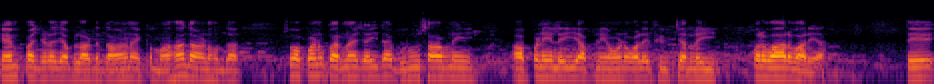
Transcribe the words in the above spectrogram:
ਕੈਂਪ ਆ ਜਿਹੜਾ ਜਾਂ ਬਲੱਡ ਦਾਨ ਆ, ਇੱਕ ਮਹਾਦਾਨ ਹੁੰਦਾ। ਸੋ ਆਪਾਂ ਨੂੰ ਕਰਨਾ ਚਾਹੀਦਾ, ਗੁਰੂ ਸਾਹਿਬ ਨੇ ਆਪਣੇ ਲਈ, ਆਪਣੇ ਆਉਣ ਵਾਲੇ ਫਿਊਚਰ ਲਈ ਪਰਿਵਾਰ ਵਾਰਿਆ। ਤੇ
